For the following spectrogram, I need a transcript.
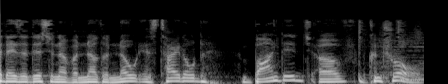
Today's edition of Another Note is titled Bondage of Control.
